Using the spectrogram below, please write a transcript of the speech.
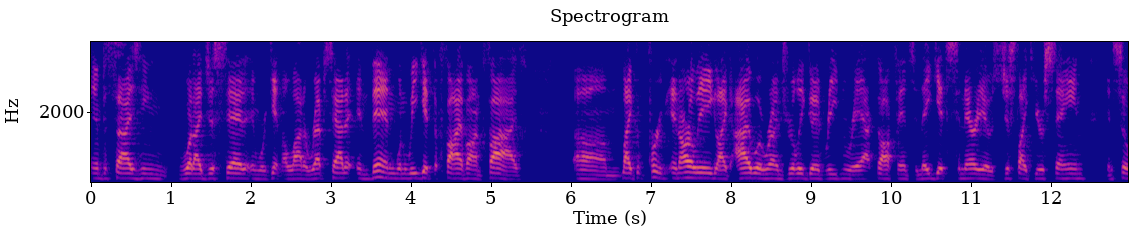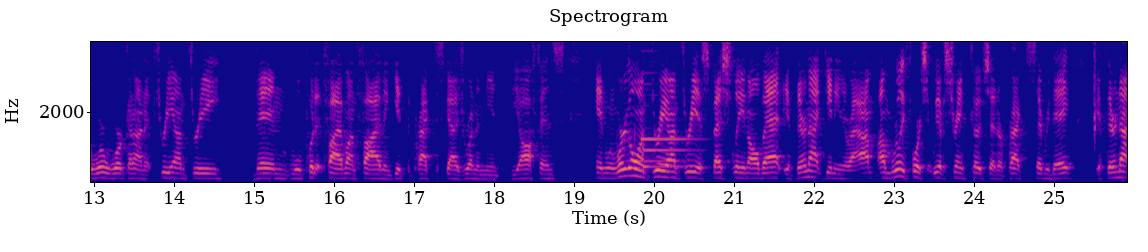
emphasizing what I just said, and we're getting a lot of reps at it. And then when we get to five on five, um, like for in our league, like Iowa runs really good read and react offense, and they get scenarios just like you're saying. And so we're working on it three on three. Then we'll put it five on five and get the practice guys running the the offense. And when we're going three on three, especially and all that, if they're not getting it right, I'm, I'm really fortunate. We have a strength coach at our practice every day. If they're not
